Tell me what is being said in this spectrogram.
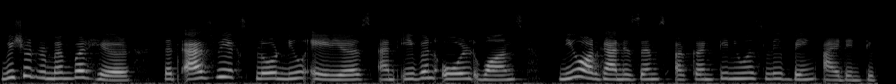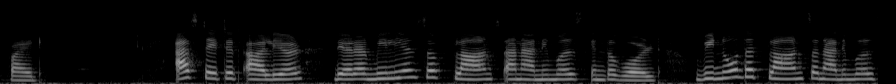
We should remember here that as we explore new areas and even old ones, new organisms are continuously being identified. As stated earlier, there are millions of plants and animals in the world. we know that plants and animals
